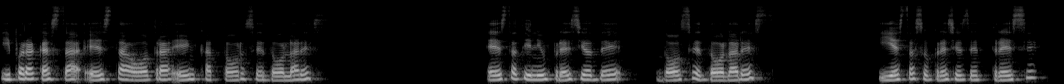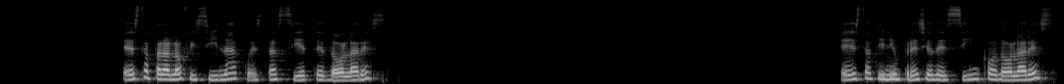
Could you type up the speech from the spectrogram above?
Y por acá está esta otra en 14 dólares. Esta tiene un precio de 12 dólares y esta su precio es de 13. Esta para la oficina cuesta 7 dólares. Esta tiene un precio de 5 dólares.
